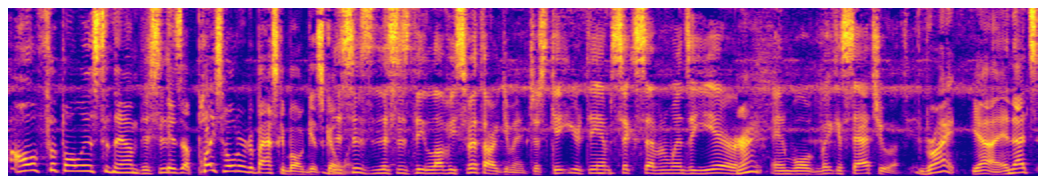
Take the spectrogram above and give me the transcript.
All football is to them this is, is a placeholder to basketball gets going. This is this is the Lovie Smith argument. Just get your damn six, seven wins a year, right. and we'll make a statue of you. Right. Yeah, and that's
